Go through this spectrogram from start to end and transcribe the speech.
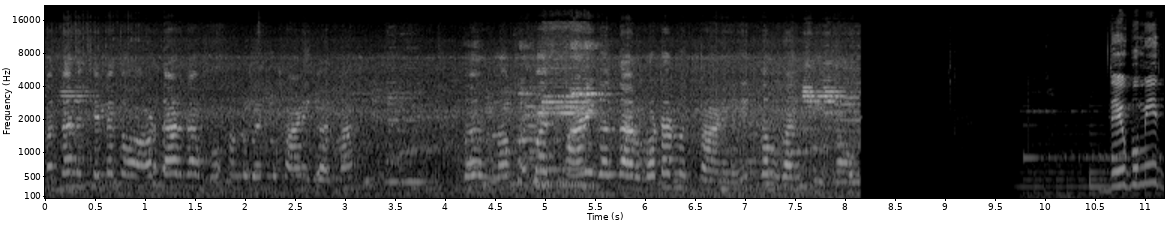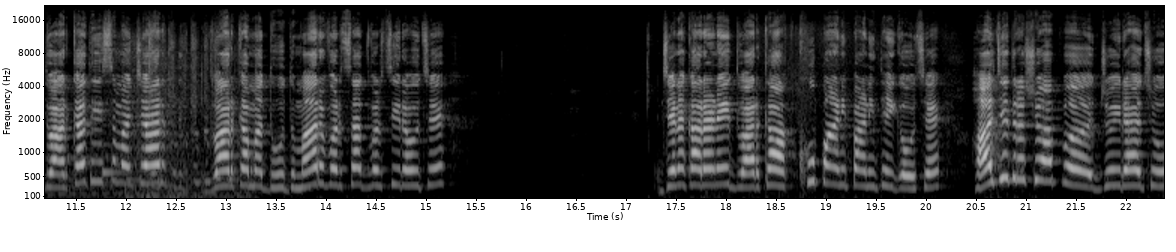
બધાને છેલ્લે તો અડધા અડધા ગોખંડું એટલું પાણી ઘરમાં. દેવભૂમિ દ્વારકાથી સમાચાર. દ્વારકામાં ધોધમાર વરસાદ વરસી રહ્યો છે. જેના કારણે દ્વારકા આખું પાણી પાણી થઈ ગયું છે. હાલ જે દ્રશ્યો આપ જોઈ રહ્યા છો,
